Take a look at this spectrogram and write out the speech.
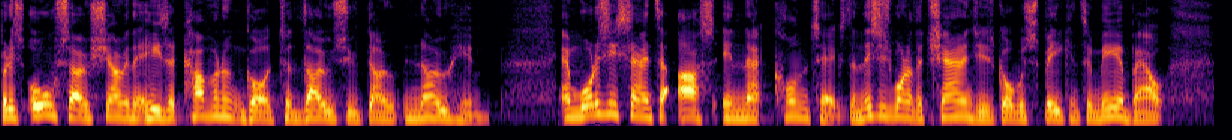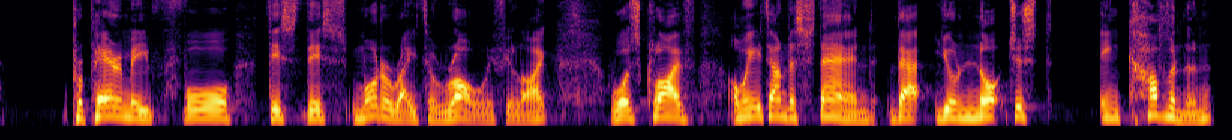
but it's also showing that He's a covenant God to those who don't know Him. And what is He saying to us in that context? And this is one of the challenges God was speaking to me about, preparing me for this, this moderator role, if you like, was Clive, I want you to understand that you're not just in covenant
